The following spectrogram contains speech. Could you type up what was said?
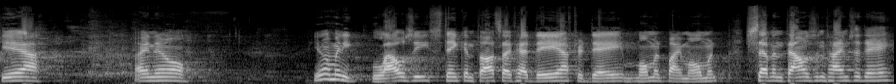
Yeah, I know. You know how many lousy, stinking thoughts I've had day after day, moment by moment, 7,000 times a day?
